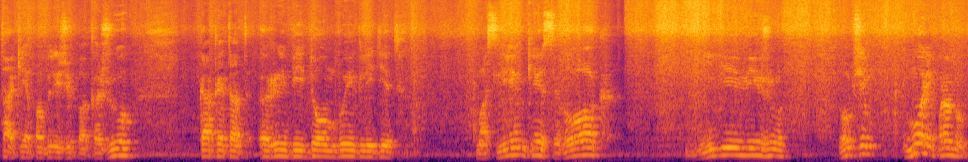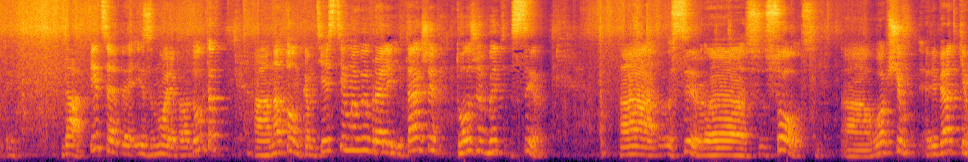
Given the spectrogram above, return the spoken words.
так я поближе покажу, как этот рыбий дом выглядит. Маслинки, сырок, мидии вижу. В общем, морепродукты. Да, пицца это из морепродуктов. А, на тонком тесте мы выбрали. И также должен быть сыр. А, сыр, э, соус. А, в общем, ребятки,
